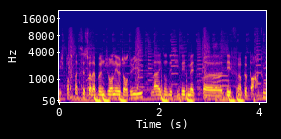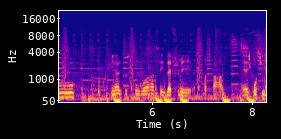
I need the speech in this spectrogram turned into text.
et je pense pas que ce soit la bonne journée aujourd'hui. Là ils ont décidé de mettre euh, des feux un peu partout. Donc au final tout ce qu'on voit c'est de la fumée. c'est pas grave. Allez, je continue.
